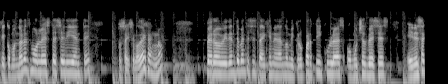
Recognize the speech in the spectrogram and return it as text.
que como no les molesta ese diente, pues ahí se lo dejan, ¿no? Pero evidentemente se están generando micropartículas o muchas veces en, esa,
